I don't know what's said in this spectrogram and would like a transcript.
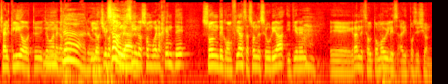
ya el Clio estoy, tengo Y claro, Y los chicos son vecinos, son buena gente, son de confianza, son de seguridad y tienen eh, grandes automóviles a disposición.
